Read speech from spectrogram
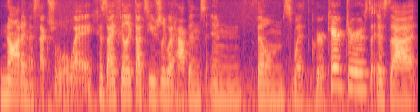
not in a sexual way because I feel like that's usually what happens in films with queer characters is that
